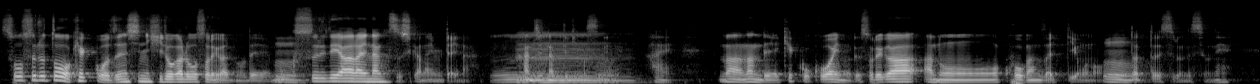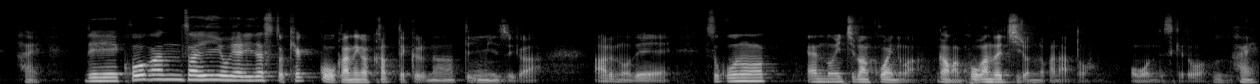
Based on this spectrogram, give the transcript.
そうすると結構全身に広がる恐れがあるので、もう薬で洗い流すしかないみたいな感じになってきますね、はいまあ、なんで結構怖いのでそれが、あのー抗がん剤っていうものだったりするんですよね、はい、で抗がん剤をやりだすと結構お金がかかってくるなっていうイメージがあるのでそこのあの一番怖いのはがんは抗がん剤治療なのかなと思うんですけど、はい。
